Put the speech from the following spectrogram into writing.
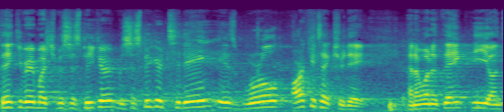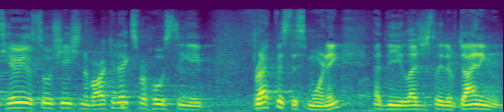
Thank you. Very much, Mr. Speaker. Mr. Speaker, today is World Architecture Day, and I want to thank the Ontario Association of Architects for hosting a breakfast this morning at the Legislative Dining Room.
